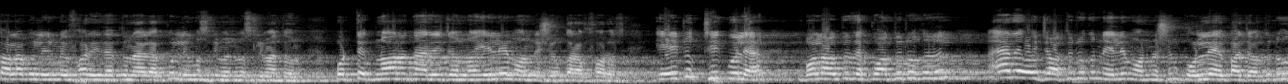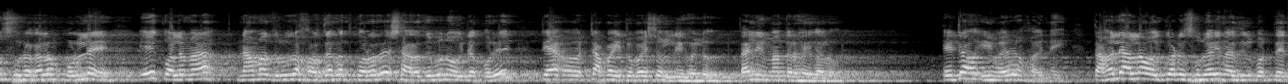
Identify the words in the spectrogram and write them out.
তলাবুল ইলমে ফরিদাতুন আলা কুল্লি মুসলিমান মুসলিমাতুন। প্রত্যেক নর নারীর জন্য এলেম অন্বেষণ করা ফরজ। এইটুক ঠিক বলে বলা হতো যে কতটুকু আরে ওই যতটুকু এলেম অন্বেষণ করলে বা যতটুকু সুরাকালাম করলে এই কলেমা নামাজ, রোজা হজাগত করা যায়, সারা জীবনে ওইটা করে টাপাই টোপাই চললেই হলো। তাইলে ইমানদার হয়ে গেল। এটা ইমানে হয় নাই। তাহলে আল্লাহ ওই কটা সুরাই নাজিল করতেন?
